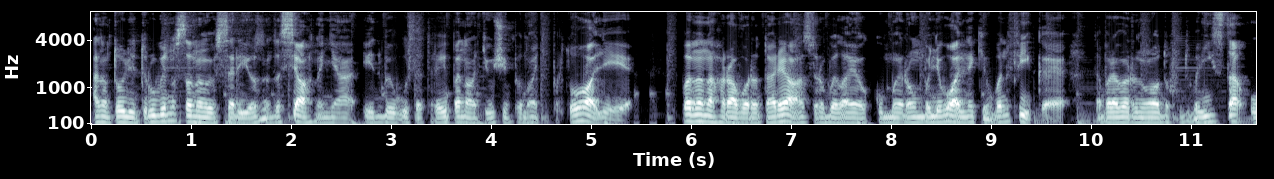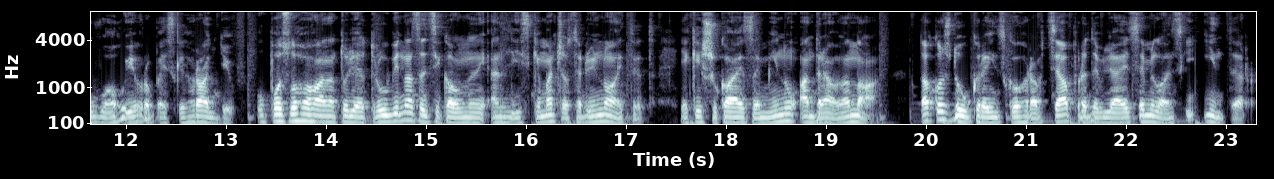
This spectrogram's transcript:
Анатолій Трубін встановив серйозне досягнення і відбив уже три пенальті у чемпіонаті Португалії. Впевнена гра воротаря зробила його кумиром болівальників Бенфіки та привернула до футболіста увагу європейських грандів. У послугах Анатолія Трубіна зацікавлений англійський Манчестер Юнайтед, який шукає заміну Андреа Нана. Також до українського гравця придивляється міланський інтер.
